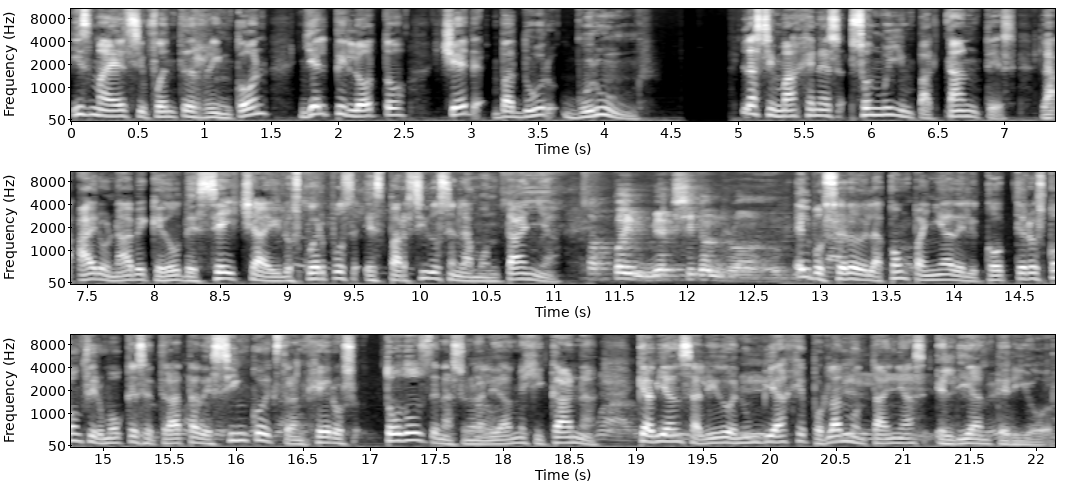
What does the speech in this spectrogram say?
Ismael Cifuentes Rincón y el piloto Ched Badur Gurung. Las imágenes son muy impactantes. La aeronave quedó deshecha y los cuerpos esparcidos en la montaña. El vocero de la compañía de helicópteros confirmó que se trata de cinco extranjeros, todos de nacionalidad mexicana, que habían salido en un viaje por las montañas el día anterior.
